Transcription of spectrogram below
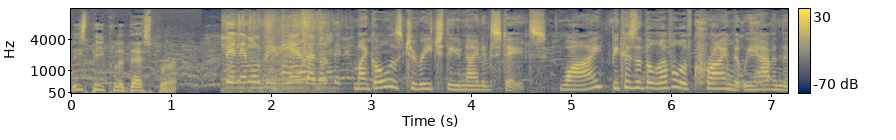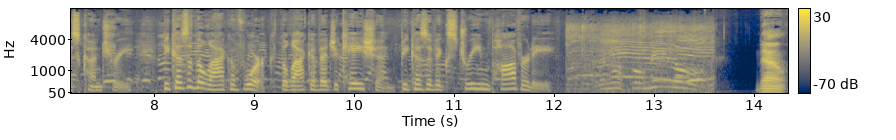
These people are desperate. My goal is to reach the United States. Why? Because of the level of crime that we have in this country, because of the lack of work, the lack of education, because of extreme poverty. Now,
